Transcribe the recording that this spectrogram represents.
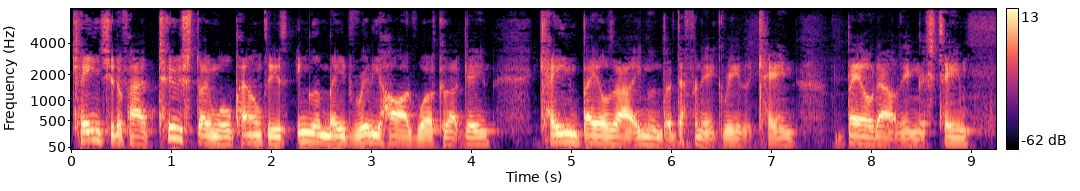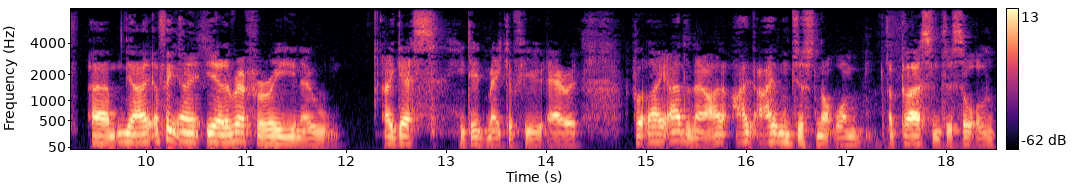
Kane should have had two Stonewall penalties. England made really hard work of that game. Kane bails out England. I definitely agree that Kane bailed out the English team. Um, yeah, I think uh, yeah the referee. You know, I guess he did make a few errors, but like I don't know. I, I I'm just not one a person to sort of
